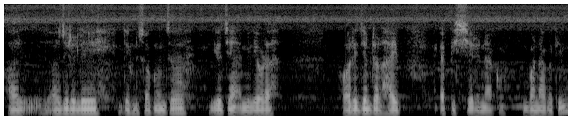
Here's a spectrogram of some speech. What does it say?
हजुरहरूले देख्न सक्नुहुन्छ यो चाहिँ हामीले एउटा हरिजेन्टल हाइप एपिसिएरेनाको बनाएको थियौँ।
